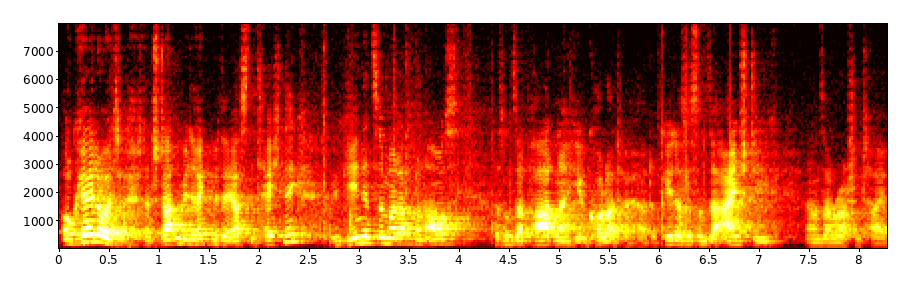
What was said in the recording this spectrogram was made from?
Okay Leute, dann starten wir direkt mit der ersten Technik. Wir gehen jetzt immer davon aus, dass unser Partner hier einen Collar-Tie hat. Okay, das ist unser Einstieg in unseren Russian Tie.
